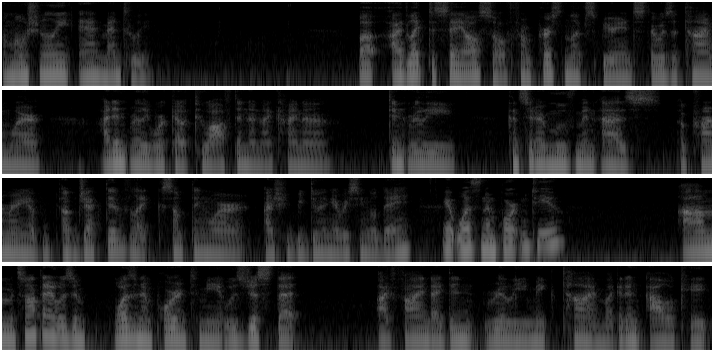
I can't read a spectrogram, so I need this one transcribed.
emotionally, and mentally. But I'd like to say also, from personal experience, there was a time where I didn't really work out too often and I kind of didn't really consider movement as a primary ob- objective, like something where I should be doing every single day. It wasn't important to you? Um, it's not that it was Im- wasn't important to me. It was just that I find I didn't really make time. Like I didn't allocate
